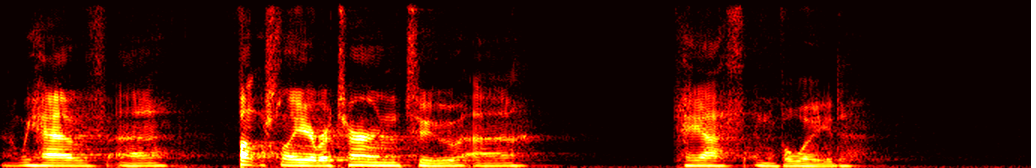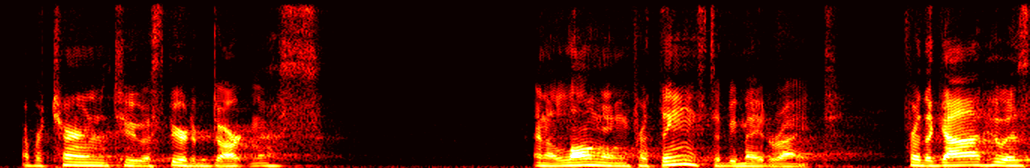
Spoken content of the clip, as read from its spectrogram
Uh, we have uh, functionally a return to uh, chaos and void, a return to a spirit of darkness, and a longing for things to be made right, for the God who is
